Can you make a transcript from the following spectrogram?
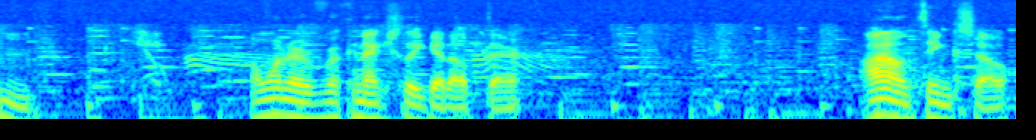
Hmm. I wonder if I can actually get up there. I don't think so.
